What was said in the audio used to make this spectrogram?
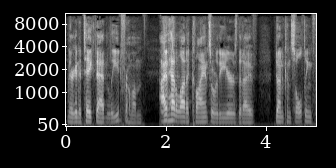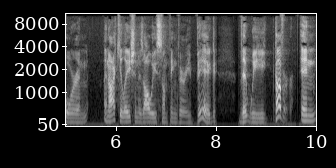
and they're going to take that lead from them. I've had a lot of clients over the years that I've done consulting for, and inoculation is always something very big that we cover. And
